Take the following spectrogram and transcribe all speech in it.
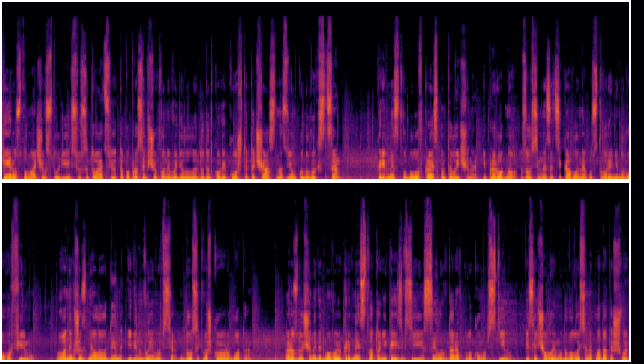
Кей розтлумачив студії всю ситуацію та попросив, щоб вони виділили додаткові кошти та час на зйомку нових сцен. Керівництво було вкрай спантеличене і природно зовсім не зацікавлене у створенні нового фільму. Вони вже зняли один, і він виявився досить важкою роботою. Розлючений відмовою керівництва, Тоні Кей зі всієї сили вдарив кулаком об стіну, після чого йому довелося накладати шви.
